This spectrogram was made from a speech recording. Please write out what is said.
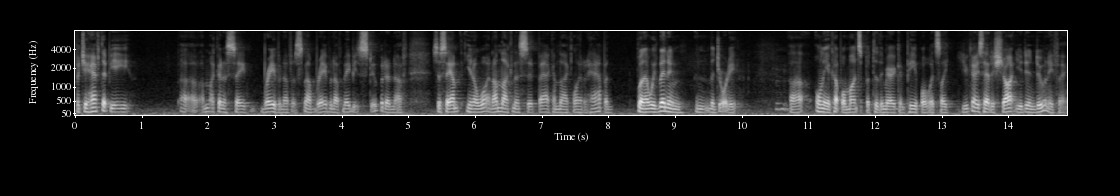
But you have to be, uh, I'm not going to say brave enough, it's not brave enough, maybe it's stupid enough to say, I'm, you know what, I'm not going to sit back, I'm not going to let it happen. Well, we've been in, in majority uh, only a couple months, but to the American people, it's like you guys had a shot and you didn't do anything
